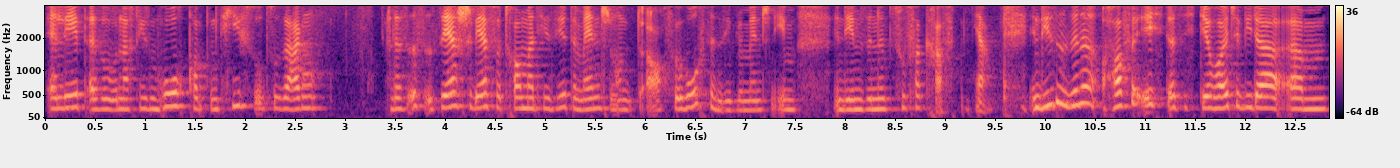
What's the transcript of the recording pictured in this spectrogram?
erlebt. Also nach diesem Hoch kommt ein Tief sozusagen das ist sehr schwer für traumatisierte Menschen und auch für hochsensible Menschen eben in dem Sinne zu verkraften. Ja, in diesem Sinne hoffe ich, dass ich dir heute wieder ähm,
